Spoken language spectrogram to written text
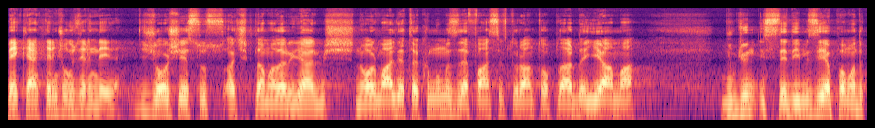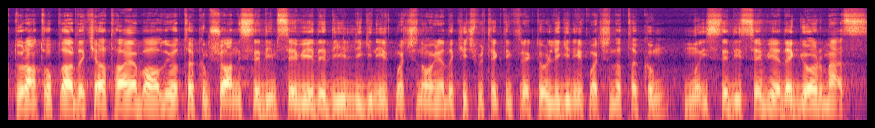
beklentilerin çok üzerindeydi. Jorge Jesus açıklamaları gelmiş. Normalde takımımız defansif duran toplarda iyi ama bugün istediğimizi yapamadık. Duran toplardaki hataya bağlıyor. Takım şu an istediğim seviyede değil. Ligin ilk maçını oynadık. Hiçbir teknik direktör ligin ilk maçında takımı istediği seviyede görmez.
